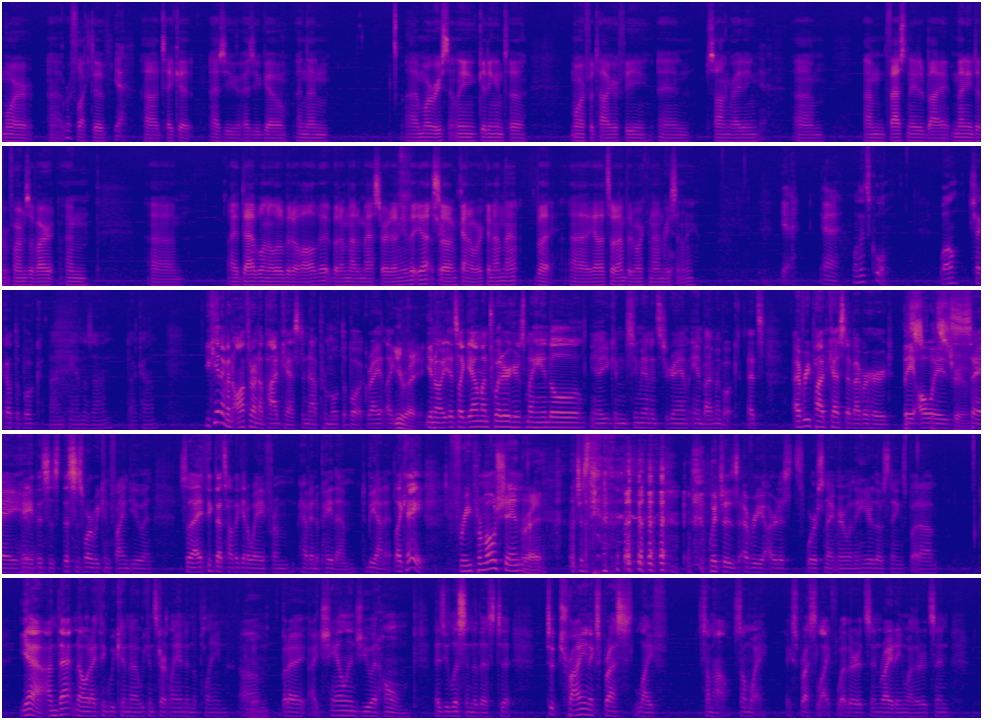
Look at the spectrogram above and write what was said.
more uh, reflective. Yeah. Uh, take it as you as you go, and then uh, more recently getting into more photography and songwriting. Um, I'm fascinated by many different forms of art. I'm um, I dabble in a little bit of all of it, but I'm not a master at any of it yet. Sure. So I'm kind of working on that. But uh, yeah, that's what I've been working on recently. Yeah. Yeah. Well, that's cool. Well, check out the book on Amazon.com. You can't have an author on a podcast and not promote the book, right? Like You're right. You know, it's like, yeah, I'm on Twitter. Here's my handle. You know, you can see me on Instagram and buy my book. That's every podcast I've ever heard. They It's- it's always true. say, "Hey, Yeah. this is this is where we can find you." And so I think that's how they get away from having to pay them to be on it. Like, hey, free promotion, Right. Which is which is every artist's worst nightmare when they hear those things. But um, yeah, on that note, I think we can uh, we can start landing the plane. Um, Yeah. But I, I challenge you at home as you listen to this to to try and express life somehow, some way. Express life, whether it's in writing, whether it's in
